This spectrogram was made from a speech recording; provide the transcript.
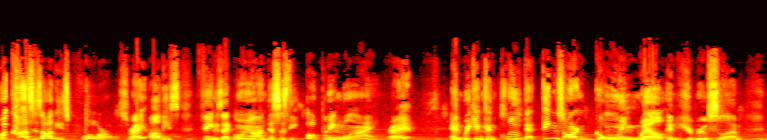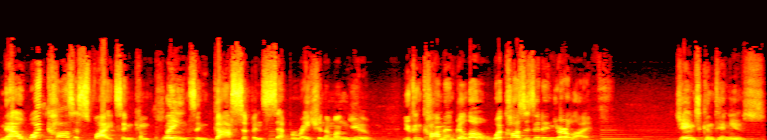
What causes all these quarrels, right? All these things that are going on. This is the opening line, right? And we can conclude that things aren't going well in Jerusalem. Now, what causes fights and complaints and gossip and separation among you? You can comment below. What causes it in your life? James continues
